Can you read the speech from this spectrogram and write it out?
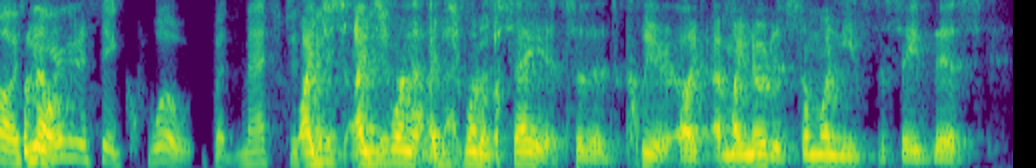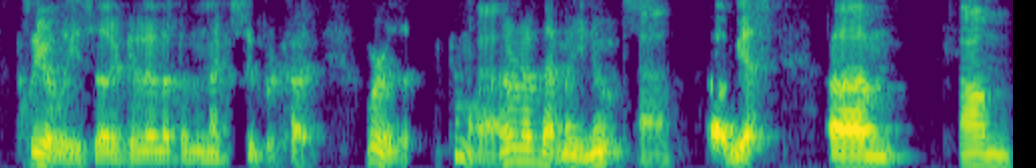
Oh, so No. you're gonna say quote, but Matt's just. I just, I just want to, I just want to say it so that it's clear. Like uh, my note is, someone needs to say this clearly so that it can end up in the next supercut. Where is it? Come on, Uh, I don't have that many notes. Uh, oh yes, um, um,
